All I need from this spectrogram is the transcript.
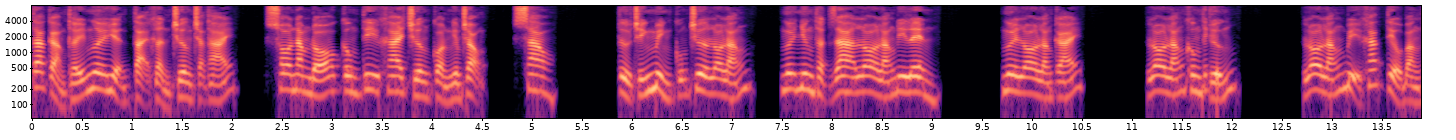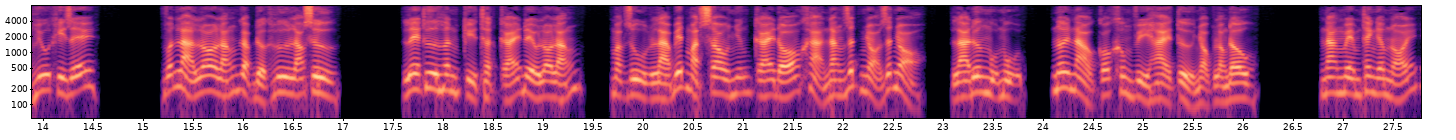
ta cảm thấy ngươi hiện tại khẩn trương trạng thái, so năm đó công ty khai trương còn nghiêm trọng, sao? Tử chính mình cũng chưa lo lắng, ngươi nhưng thật ra lo lắng đi lên. Ngươi lo lắng cái. Lo lắng không thích ứng. Lo lắng bị khác tiểu bằng hữu khi dễ. Vẫn là lo lắng gặp được hư lão sư. Lê Thư Hân kỳ thật cái đều lo lắng, mặc dù là biết mặt sau những cái đó khả năng rất nhỏ rất nhỏ, là đương mụ mụ, nơi nào có không vì hài tử nhọc lòng đâu. Nàng mềm thanh âm nói,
